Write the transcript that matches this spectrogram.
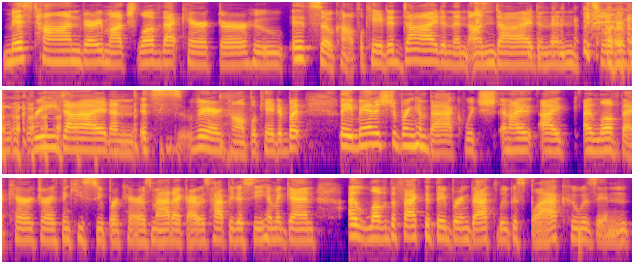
Missed Han very much. Love that character who it's so complicated. Died and then undied and then sort of re-died and it's very complicated. But they managed to bring him back, which and I I I love that character. I think he's super charismatic. I was happy to see him again. I love the fact that they bring back Lucas Black, who was in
